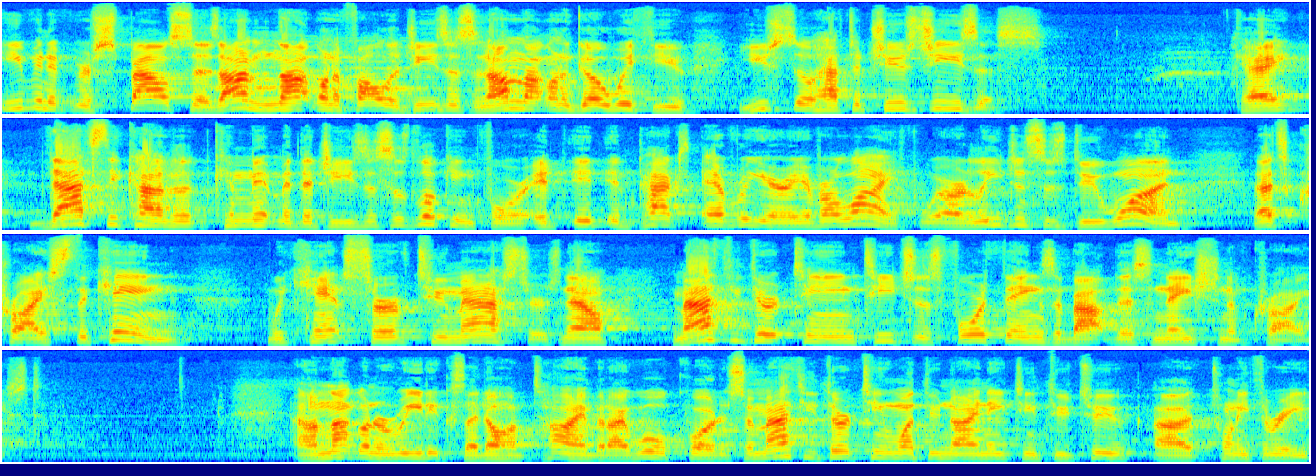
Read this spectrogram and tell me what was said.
even if your spouse says, I'm not going to follow Jesus and I'm not going to go with you, you still have to choose Jesus. Okay? That's the kind of commitment that Jesus is looking for. It, it impacts every area of our life. Where our allegiances do one. That's Christ the King. We can't serve two masters. Now, Matthew 13 teaches four things about this nation of Christ. And I'm not going to read it because I don't have time, but I will quote it. So, Matthew 13, 1 through 9, 18 through 2, uh, 23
